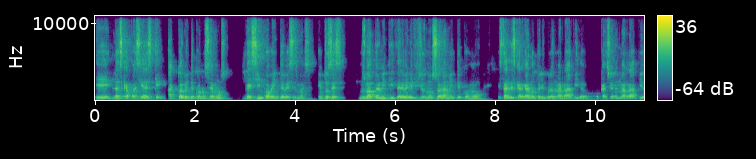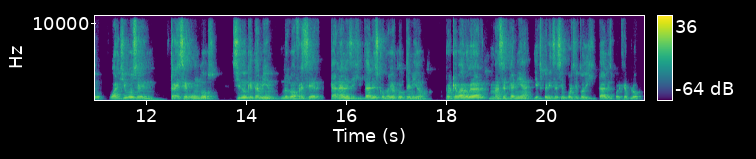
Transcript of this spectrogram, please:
eh, las capacidades que actualmente conocemos de 5 a 20 veces más. Entonces, nos va a permitir tener beneficios no solamente como estar descargando películas más rápido o canciones más rápido o archivos en 3 segundos, sino que también nos va a ofrecer canales digitales con mayor contenido porque va a lograr más cercanía y experiencias 100% digitales, por ejemplo,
